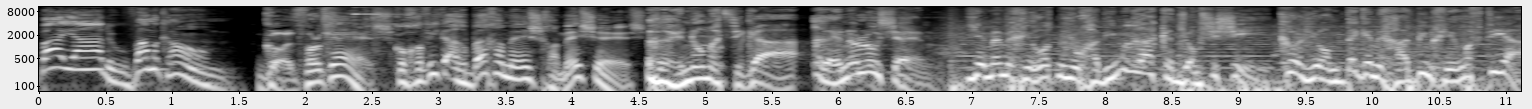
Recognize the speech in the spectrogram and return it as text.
ביד ובמקום. גולד פור קאש, כוכבית 4556. רנו מציגה רנולושן. ימי מכירות מיוחדים רק עד יום שישי. כל יום דגם אחד במחיר מפתיע.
